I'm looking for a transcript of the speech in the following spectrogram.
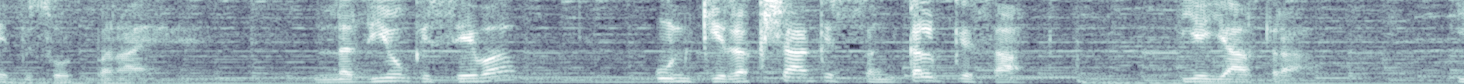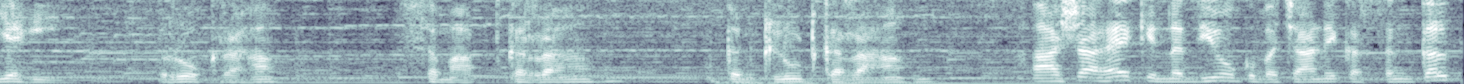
एपिसोड पर आए हैं। नदियों की सेवा, उनकी रक्षा के संकल्प के साथ ये यात्रा यही रोक रहा हूँ, समाप्त कर रहा हूँ कंक्लूड कर रहा हूँ। आशा है कि नदियों को बचाने का संकल्प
